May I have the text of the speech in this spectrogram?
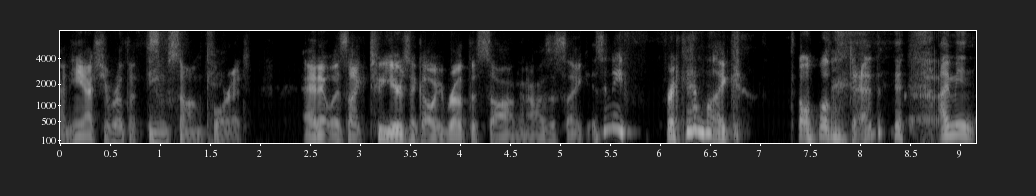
and he actually wrote the theme song okay. for it. And it was like two years ago he wrote the song, and I was just like, "Isn't he freaking like almost dead. I mean,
